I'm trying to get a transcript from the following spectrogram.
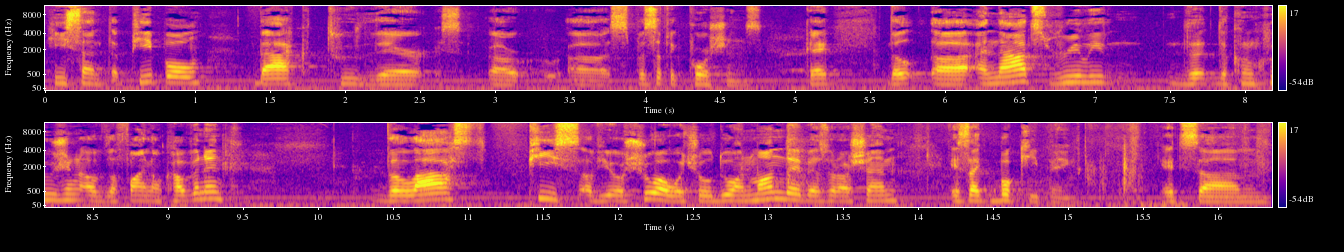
He sent the people back to their uh, uh, specific portions. Okay, the, uh, and that's really the, the conclusion of the final covenant. The last piece of Yeshua, which we'll do on Monday, Be'ezrat Hashem, is like bookkeeping. It's um,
